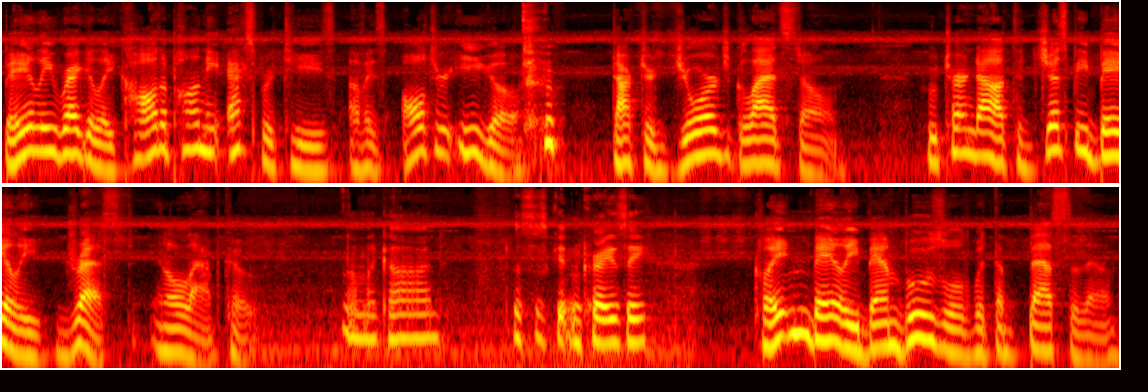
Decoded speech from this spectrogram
Bailey regularly called upon the expertise of his alter ego, Dr. George Gladstone, who turned out to just be Bailey dressed in a lab coat. Oh my God. This is getting crazy. Clayton Bailey bamboozled with the best of them,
